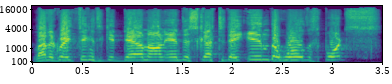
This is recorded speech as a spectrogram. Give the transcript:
A lot of great things to get down on and discuss today in the world of sports.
